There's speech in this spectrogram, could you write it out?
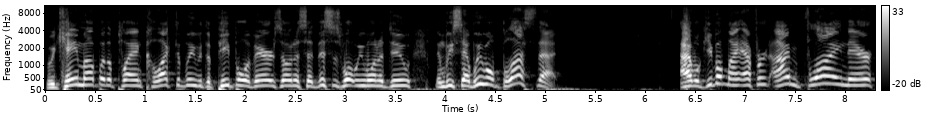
We came up with a plan collectively with the people of Arizona, said, This is what we want to do. And we said, We will bless that. I will give up my effort. I'm flying there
